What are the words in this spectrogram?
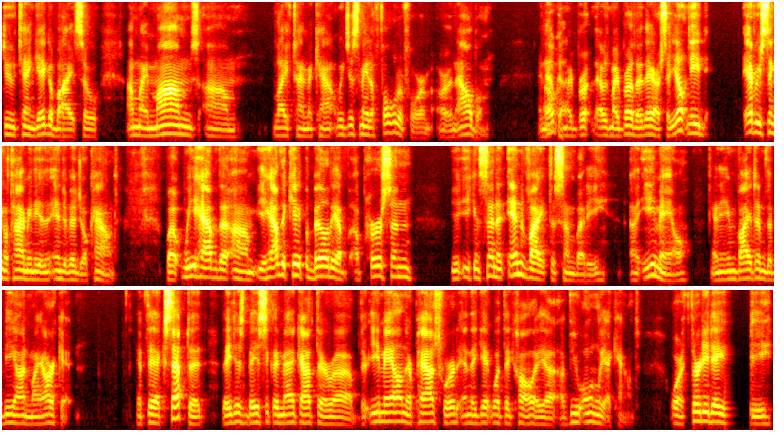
do 10 gigabytes. So on my mom's um, lifetime account. We just made a folder for him or an album, and that okay. was my bro- that was my brother there. So you don't need every single time you need an individual count, but we have the um, you have the capability of a person. You, you can send an invite to somebody, an email, and invite them to be on MyArkit. If they accept it, they just basically make out their uh, their email and their password, and they get what they call a, a view only account or a 30 day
